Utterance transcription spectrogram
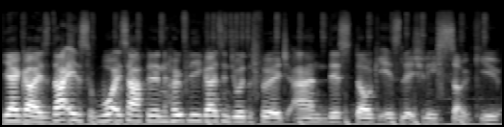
yeah guys that is what is happening. Hopefully you guys enjoyed the footage and this dog is literally so cute.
